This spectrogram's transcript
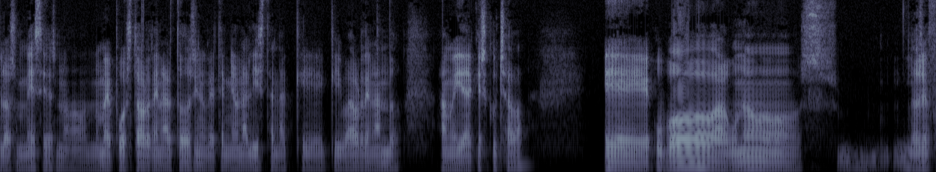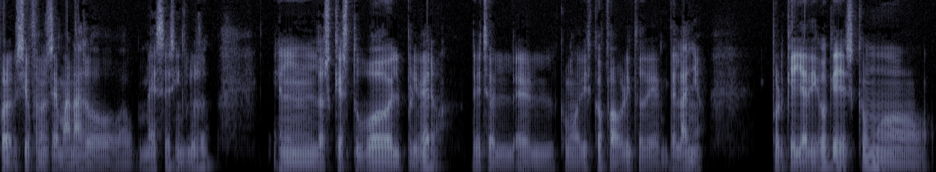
los meses, no, no, me he puesto a ordenar todo, sino que tenía una lista en la que, que iba ordenando a medida que escuchaba. Eh, hubo algunos, no sé si fueron semanas o meses incluso, en los que estuvo el primero, de hecho, el, como disco favorito del año. Porque ya digo que es como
